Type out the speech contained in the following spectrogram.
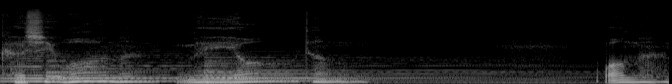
可惜我们没有等，我们。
